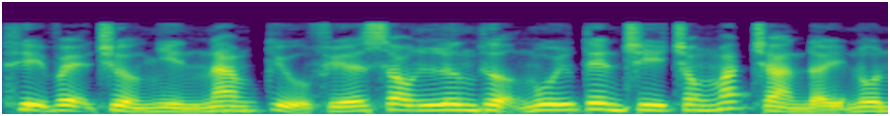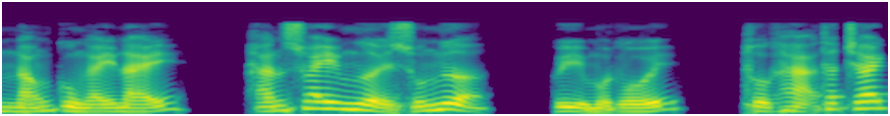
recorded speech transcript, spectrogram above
Thị vệ trưởng nhìn nam cửu phía sau lưng thượng mũi tên chi trong mắt tràn đầy nôn nóng cùng ấy náy, hắn xoay người xuống ngựa, quỳ một gối, thuộc hạ thất trách.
